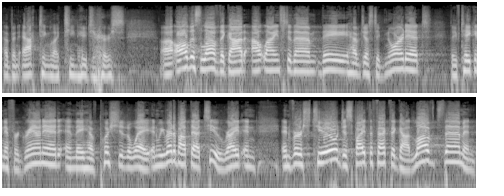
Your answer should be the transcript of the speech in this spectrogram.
have been acting like teenagers. Uh, all this love that God outlines to them, they have just ignored it. They've taken it for granted and they have pushed it away. And we read about that too, right? In, in verse 2, despite the fact that God loved them and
